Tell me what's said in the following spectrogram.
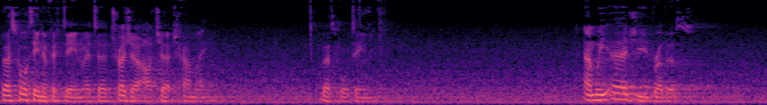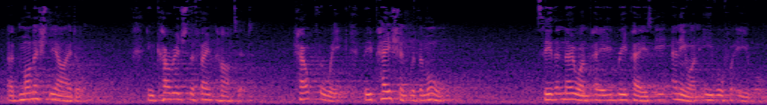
Verse 14 and 15, we're to treasure our church family. Verse 14. And we urge you, brothers, admonish the idle, encourage the faint hearted, help the weak, be patient with them all. See that no one pay, repays anyone evil for evil,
